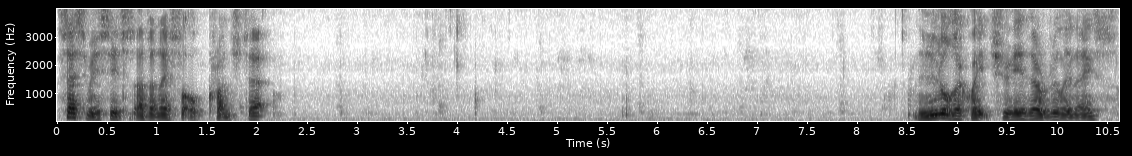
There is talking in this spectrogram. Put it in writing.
sesame seeds add a nice little crunch to it. The noodles are quite chewy, they're really nice.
